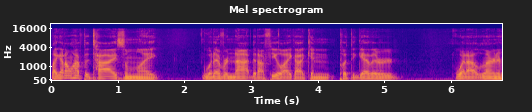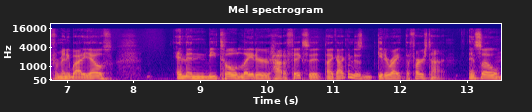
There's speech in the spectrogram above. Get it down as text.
Like I don't have to tie some like whatever knot that I feel like I can put together without learning from anybody else and then be told later how to fix it. Like I can just get it right the first time. And so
